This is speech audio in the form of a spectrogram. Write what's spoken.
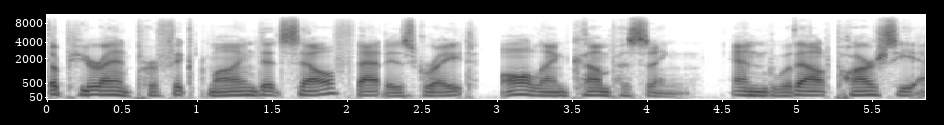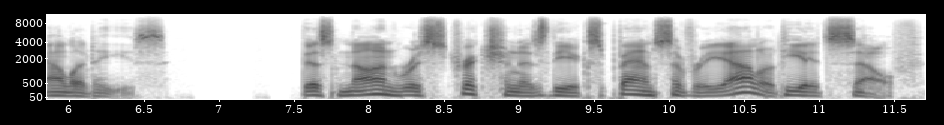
the pure and perfect mind itself that is great, all encompassing, and without partialities. This non restriction is the expanse of reality itself.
